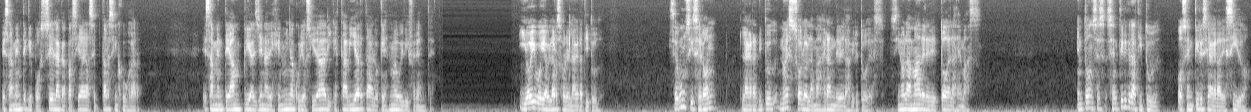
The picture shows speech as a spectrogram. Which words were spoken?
esa mente que posee la capacidad de aceptar sin juzgar, esa mente amplia, llena de genuina curiosidad y que está abierta a lo que es nuevo y diferente y hoy voy a hablar sobre la gratitud. Según Cicerón, la gratitud no es sólo la más grande de las virtudes, sino la madre de todas las demás. Entonces, sentir gratitud o sentirse agradecido,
